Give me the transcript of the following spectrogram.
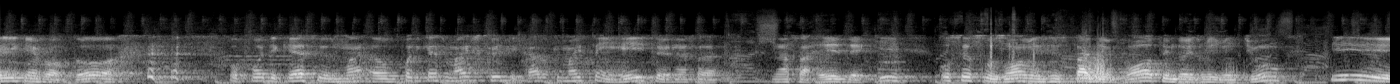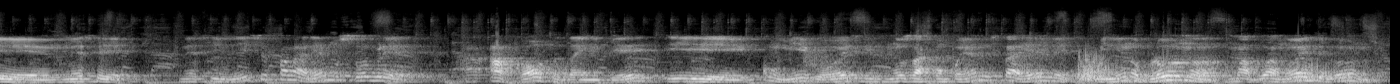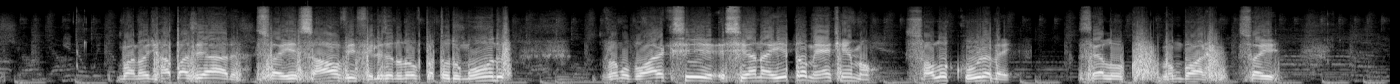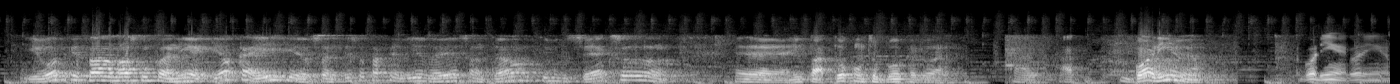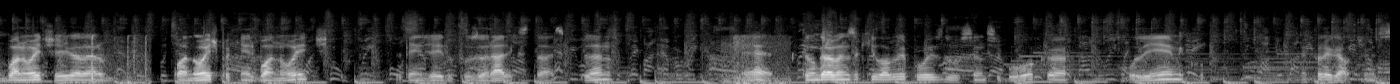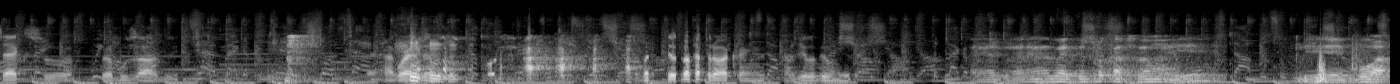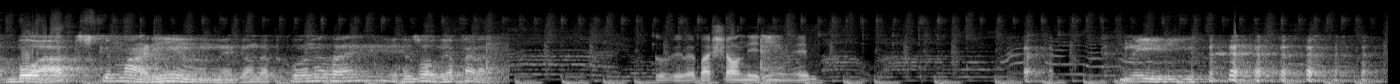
aí quem voltou. o, podcast mais, o podcast mais criticado, que mais tem hater nessa, nessa rede aqui. O Sextos Homens está de volta em 2021 e nesse, nesse início falaremos sobre a, a volta da NBA e comigo hoje, nos acompanhando, está ele, menino Bruno. Uma boa noite, Bruno. Boa noite, rapaziada. Isso aí, salve. Feliz ano novo para todo mundo. Vamos embora que esse, esse ano aí promete, hein, irmão. Só loucura, velho. Você é louco. Vambora. Isso aí. E outro que está na nossa companhia aqui é o Kaique, o Santista tá feliz aí, Santão, time do sexo, é, empatou contra o Boca agora. Agorinha mesmo. Agorinha, agorinha. Boa noite aí, galera. Boa noite para quem é de boa noite. Depende aí do fuso horário que está escutando. É, estamos gravando isso aqui logo depois do Santos e Boca, polêmico. Foi legal, time de sexo foi abusado. É, aguardando. vai ter troca-troca ainda na Vila Belmiro. É, agora vai ter trocação aí. E boa, boatos que o Marinho, negão da Picona, vai resolver a parada. Resolver, vai baixar o Neirinho nele. Neirinho.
